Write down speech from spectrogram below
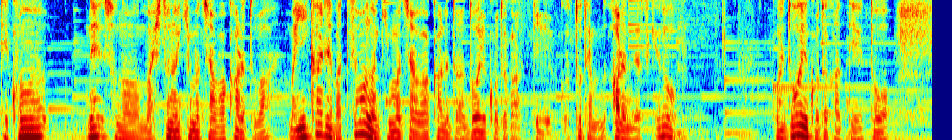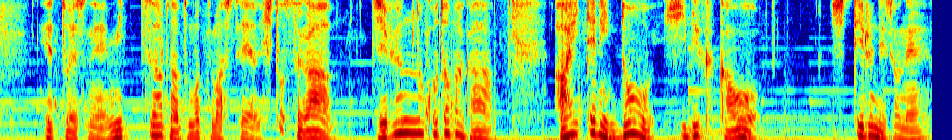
でこのね、その、まあ、人の気持ちは分かるとは、まあ、言い換えれば妻の気持ちは分かるとはどういうことかっていうことでもあるんですけどこれどういうことかっていうとえっとですね3つあるなと思ってまして1つが自分の言葉が相手にどう響くかを知っているんですよね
